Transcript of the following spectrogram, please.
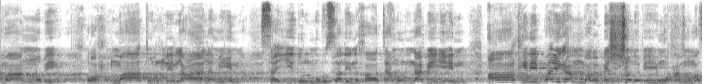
আমার নবী রহমাতুল্লিল আলামিন, সাইয়্যিদুল মুরসালিন, খাতামুন নাবিয়িন, আখিরি পয়গম্বর বিশ্ব নবী মুহাম্মদ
